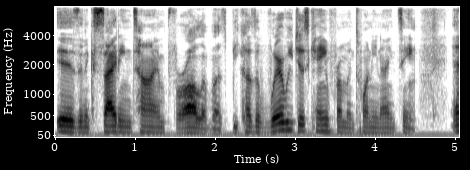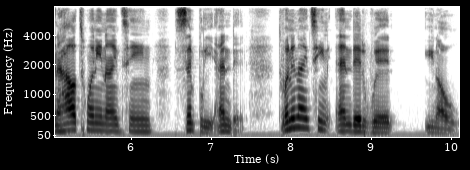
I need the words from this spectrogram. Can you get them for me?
is an exciting time for all of us because of where we just came from in 2019 and how 2019 simply ended. 2019 ended with, you know,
